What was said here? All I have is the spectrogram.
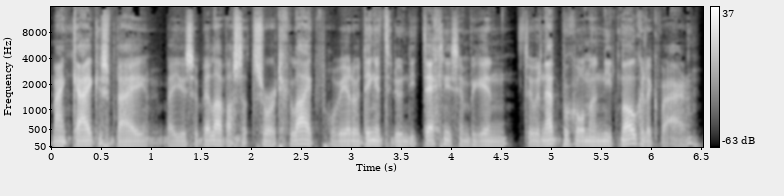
mijn kijkers bij, bij Usabilla was dat soortgelijk. Probeerden we dingen te doen die technisch in het begin, toen we net begonnen, niet mogelijk waren.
